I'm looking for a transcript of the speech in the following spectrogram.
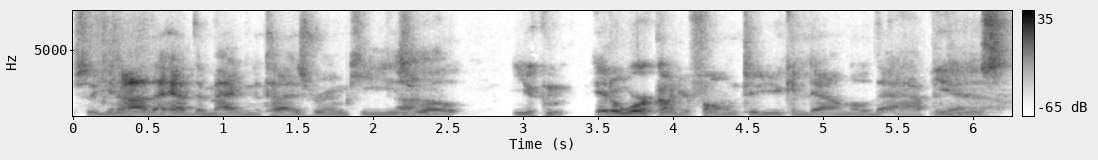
So you know how they have the magnetized room keys? Uh-huh. Well, you can it'll work on your phone too. You can download the app and Yeah. just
